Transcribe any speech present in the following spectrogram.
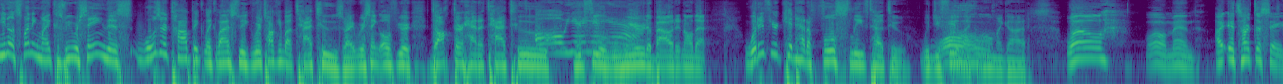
you know it's funny, Mike, because we were saying this. What was our topic like last week? We were talking about tattoos, right? We were saying, oh, if your doctor had a tattoo, Oh, yeah, you'd feel yeah, yeah. weird about it and all that. What if your kid had a full sleeve tattoo? Would you feel like, oh my God? Well, oh man, I, it's hard to say.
